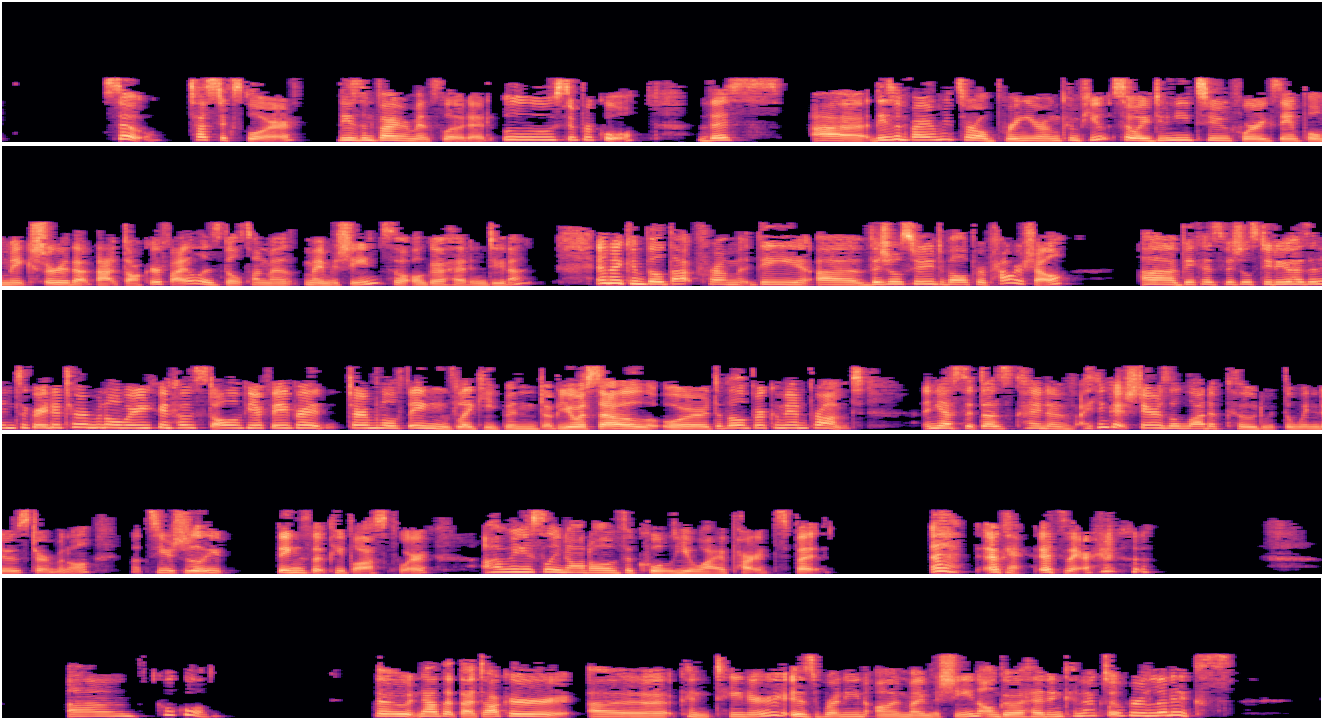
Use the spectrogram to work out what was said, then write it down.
So Test Explorer, these environments loaded. Ooh, super cool. This uh, these environments are all bring your own compute. So I do need to, for example, make sure that that Docker file is built on my, my machine. So I'll go ahead and do that. And I can build that from the uh, Visual Studio Developer PowerShell uh, because Visual Studio has an integrated terminal where you can host all of your favorite terminal things like even WSL or developer command prompt. And yes, it does kind of, I think it shares a lot of code with the Windows terminal. That's usually things that people ask for. Obviously not all of the cool UI parts, but eh, okay, it's there. um, cool, cool. So now that that Docker uh, container is running on my machine, I'll go ahead and connect over Linux.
